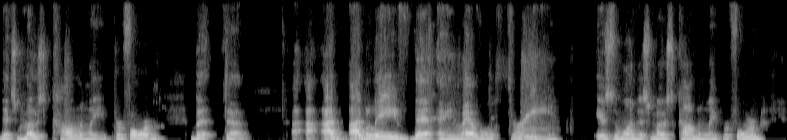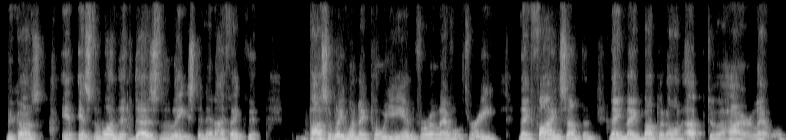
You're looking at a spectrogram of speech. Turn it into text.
that's most commonly performed. But uh, I, I, I believe that a level three is the one that's most commonly performed because it, it's the one that does the least. And then I think that possibly when they pull you in for a level three, they find something, they may bump it on up to a higher level.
